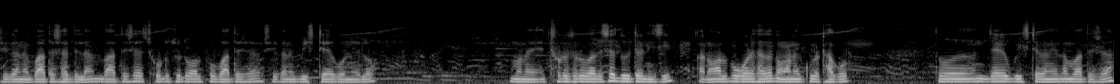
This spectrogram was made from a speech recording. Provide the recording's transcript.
সেখানে বাতাসা দিলাম। বাতাসা, ছোটো ছোটো, অল্প বাতাসা, সেখানে বিশ টাকা করে নিল। মানে ছোটো ছোটো বাতাসা দুইটা নিছি, কারণ অল্প করে থাকে তো অনেকগুলো ঠাকুর। তো যাই হোক, বিশ টাকা নিলাম বাতাসা।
